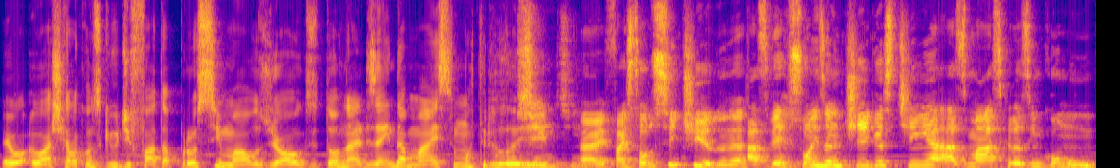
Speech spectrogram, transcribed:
Eu, eu acho que ela conseguiu de fato aproximar os jogos e tornar eles ainda mais uma trilogia. sim. É, e faz todo sentido, né? As versões antigas tinham as máscaras em comum.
